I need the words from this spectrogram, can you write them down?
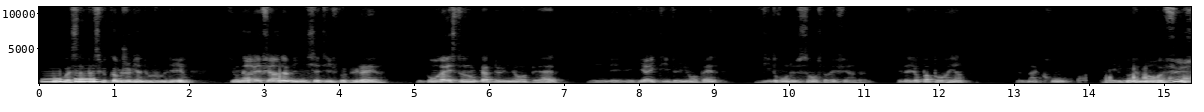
Pourquoi ça? Parce que, comme je viens de vous le dire, si on a un référendum d'initiative populaire, et qu'on reste dans le cadre de l'Union européenne, les, les directives de l'Union européenne videront de sens le référendum. C'est d'ailleurs pas pour rien Macron et le gouvernement refusent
